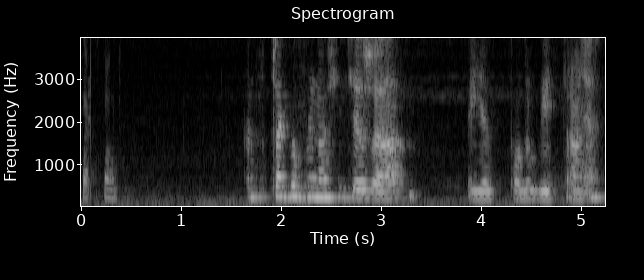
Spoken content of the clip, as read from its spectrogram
tak skończył. A Z czego wynosicie, że jest po drugiej stronie?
